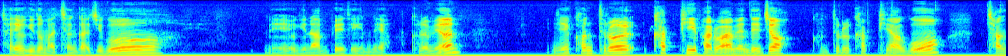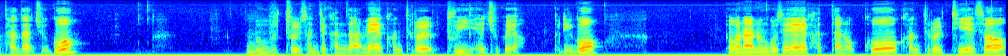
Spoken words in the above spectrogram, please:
자 여기도 마찬가지고 네 여기는 안 빼야 되겠네요 그러면 이제 컨트롤 카피 바로 하면 되죠 컨트롤 카피하고 창 닫아주고 move tool 선택한 다음에 컨트롤 V 해주고요. 그리고 원하는 곳에 갖다 놓고 컨트롤 T에서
